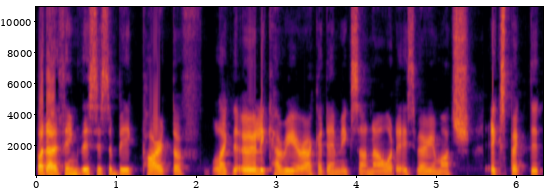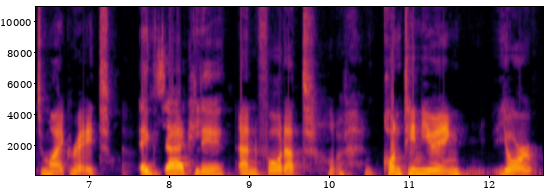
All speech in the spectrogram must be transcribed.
But I think this is a big part of like the early career academics are nowadays very much expected to migrate. Exactly. And for that, continuing your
